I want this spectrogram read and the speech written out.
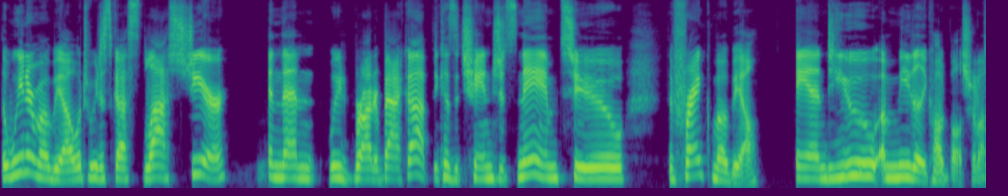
the Wienermobile, which we discussed last year, and then we brought it back up because it changed its name to the Frankmobile. And you immediately called bullshit on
